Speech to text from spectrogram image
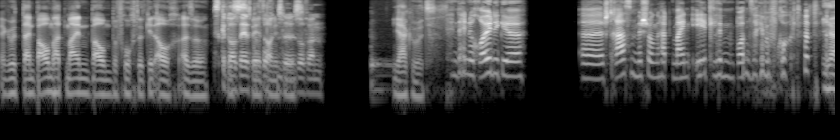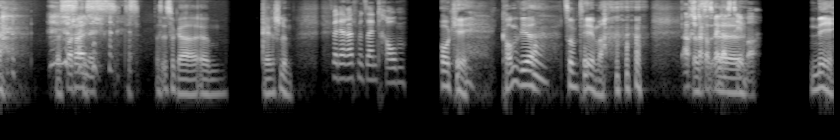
Ja gut, dein Baum hat meinen Baum befruchtet, geht auch. Also Es gibt Das auch wär jetzt auch nicht Selbstbefruchtende, so insofern. ja gut. Deine räudige äh, Straßenmischung hat meinen edlen Bonsai befruchtet. Ja, das, Wahrscheinlich. Das, das, das ist sogar ähm, wäre schlimm. Das war der Ralf mit seinen Trauben. Okay, kommen wir zum Thema. Ach, Das, dachte, das wäre das äh, Thema. Nee,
